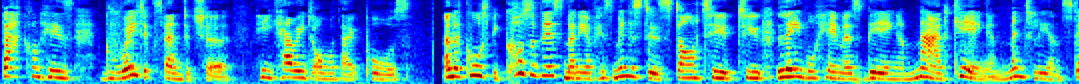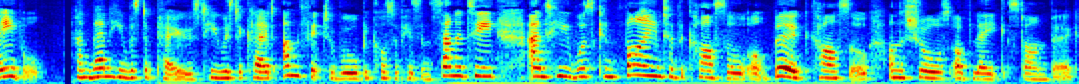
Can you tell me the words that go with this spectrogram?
back on his great expenditure, he carried on without pause. And of course, because of this, many of his ministers started to label him as being a mad king and mentally unstable. And then he was deposed. He was declared unfit to rule because of his insanity, and he was confined to the castle, or Berg Castle, on the shores of Lake Starnberg.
